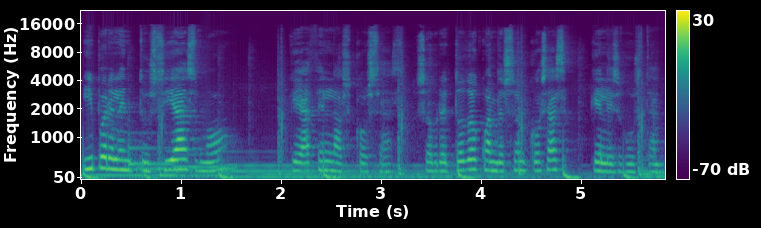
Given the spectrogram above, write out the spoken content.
y por el entusiasmo que hacen las cosas, sobre todo cuando son cosas que les gustan.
